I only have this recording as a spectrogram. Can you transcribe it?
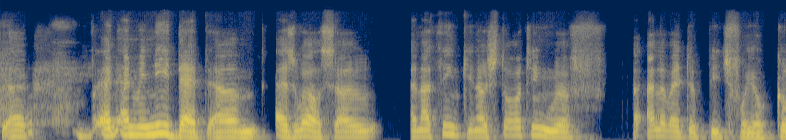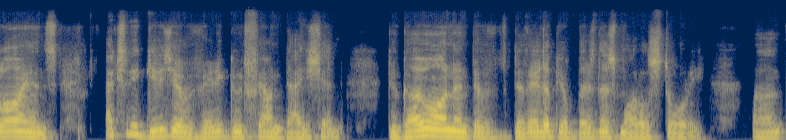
so, and and we need that um, as well. So, and I think you know, starting with an elevator pitch for your clients actually gives you a very good foundation to go on and to develop your business model story. Um,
